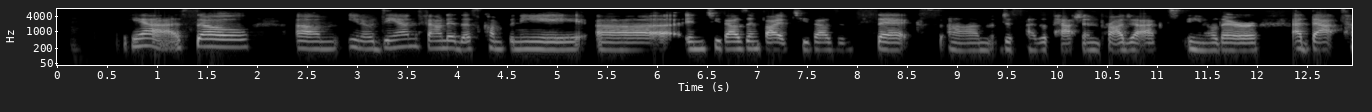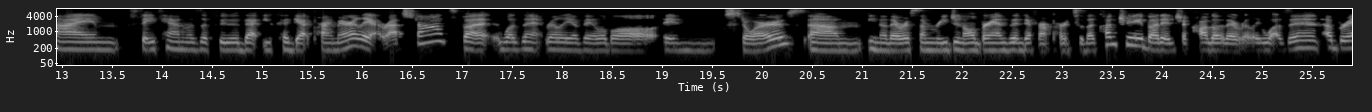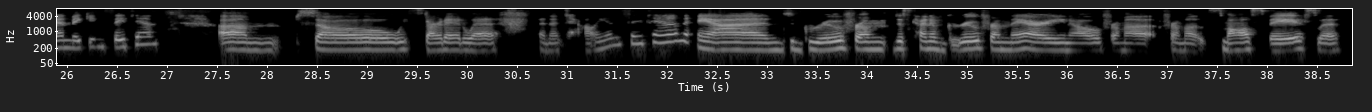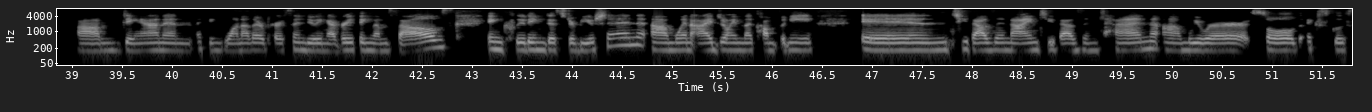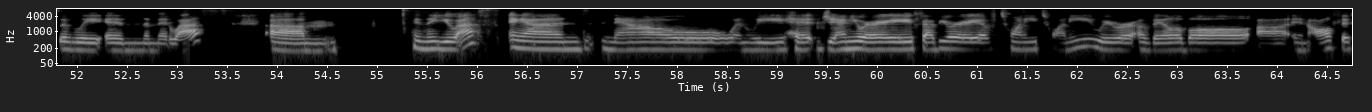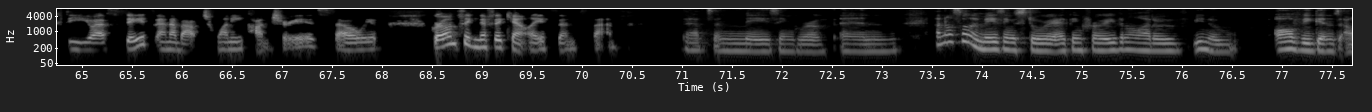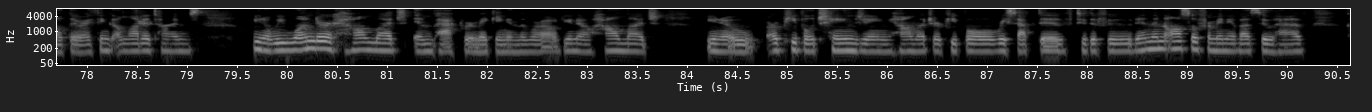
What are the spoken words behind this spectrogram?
Yeah. So um, you know, Dan founded this company uh, in 2005, 2006, um, just as a passion project. You know, there at that time, seitan was a food that you could get primarily at restaurants, but wasn't really available in stores. Um, you know, there were some regional brands in different parts of the country, but in Chicago, there really wasn't a brand making seitan. Um, so we started with an Italian seitan and grew from just kind of grew from there, you know, from a from a small space with um, Dan and I think one other person doing everything themselves, including distribution. Um, when I joined the company in 2009, 2010, um, we were sold exclusively in the Midwest. In the US. And now, when we hit January, February of 2020, we were available uh, in all 50 US states and about 20 countries. So we've grown significantly since then. That's amazing growth and and also an amazing story. I think for even a lot of, you know, all vegans out there, I think a lot of times, you know, we wonder how much impact we're making in the world, you know, how much you know, are people changing? How much are people receptive to the food? And then also for many of us who have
